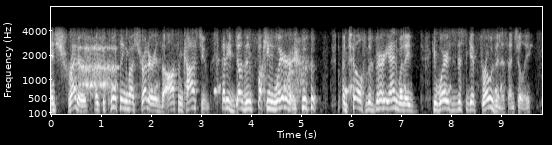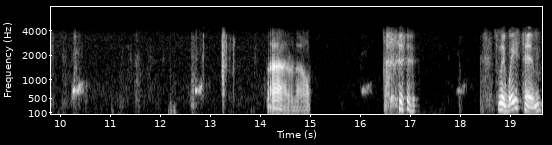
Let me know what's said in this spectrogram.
And Shredder, like the cool thing about Shredder is the awesome costume that he doesn't fucking wear until the very end when they he wears it just to get frozen, essentially. I don't know. so they waste him.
